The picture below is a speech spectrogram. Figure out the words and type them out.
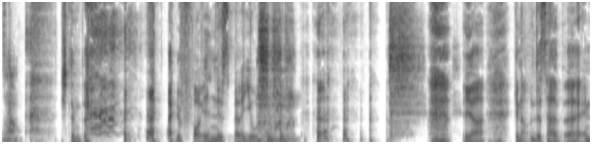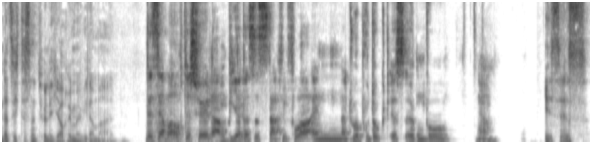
Ja. stimmt. Eine Fäulnisperiode. Ja, genau. Und deshalb äh, ändert sich das natürlich auch immer wieder mal. Das ist ja aber auch das Schöne am Bier, dass es nach wie vor ein Naturprodukt ist irgendwo. Ja. ist es.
